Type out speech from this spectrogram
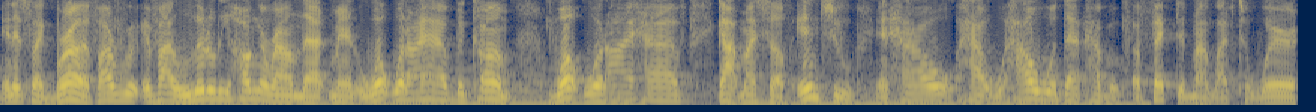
And it's like, bruh, if I, if I literally hung around that, man, what would I have become? What would I have got myself into? And how, how, how would that have affected my life to where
